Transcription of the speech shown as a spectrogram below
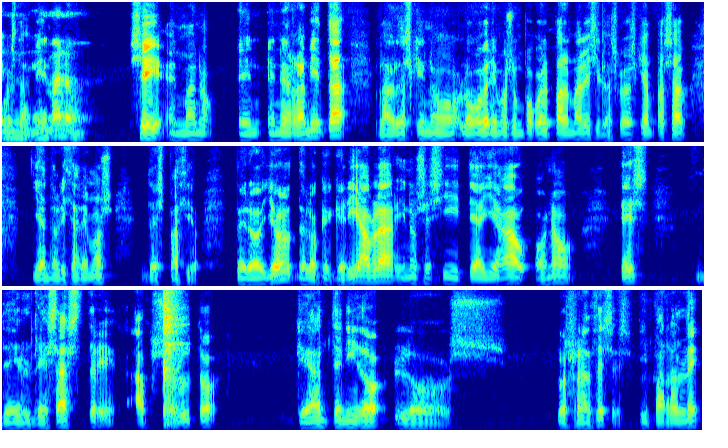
pues también. En mano. Sí, en mano en, herramienta. La verdad es que no, luego veremos un poco el palmarés y las cosas que han pasado y analizaremos despacio. Pero yo de lo que quería hablar, y no sé si te ha llegado o no, es del desastre absoluto que han tenido los, los franceses. Y Parralde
